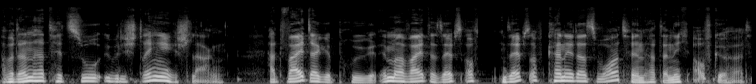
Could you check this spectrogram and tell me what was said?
Aber dann hat Tetsuo über die Stränge geschlagen, hat weiter geprügelt, immer weiter. Selbst auf, selbst auf Kanedas Wort hin hat er nicht aufgehört.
